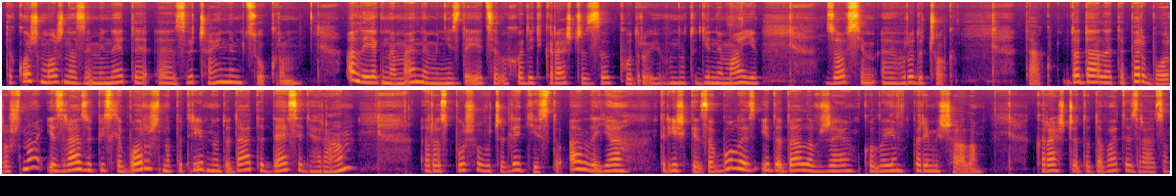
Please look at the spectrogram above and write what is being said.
Також можна замінити е, звичайним цукром. Але, як на мене, мені здається, виходить краще з пудрою. Воно тоді не має зовсім е, грудочок. Так, Додали тепер борошно, і зразу після борошна потрібно додати 10 грам розпушувача для тісту. Але я трішки забулась і додала вже, коли перемішала. Краще додавати зразу.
